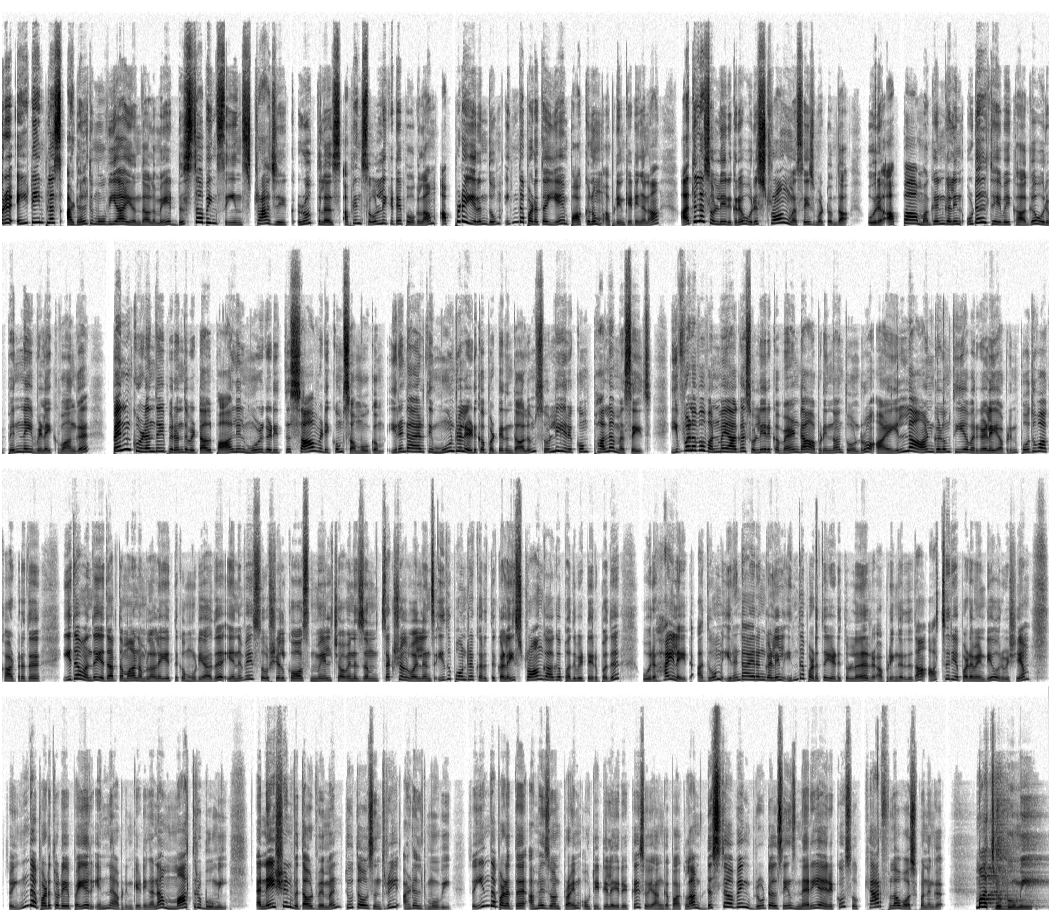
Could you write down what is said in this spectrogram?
ஒரு 18 plus adult மூவியா இருந்தாலுமே, டிஸ்டர்பிங் சீன்ஸ், ட்ராஜிக், ரூத்லெஸ் அப்படின்னு சொல்லிக்கிட்டே போகலாம். அப்படி இருந்தும் இந்த படத்தை ஏன் பார்க்கணும் அப்படின்னு கேட்டீங்கன்னா, அதுல சொல்லியிருக்கிற ஒரு ஸ்ட்ராங் மெசேஜ் மட்டும் தான். ஒரு அப்பா மகன்களின் உடல் தேவைக்காக ஒரு பெண்ணை விலைக்குவாங்க பெண் குழந்தை பிறந்துவிட்டால் பாலில் மூழ்கடித்து சாவடிக்கும் சமூகம். 2003ல் எடுக்கப்பட்டிருந்தாலும் சொல்லியிருக்கும் பல மெசேஜ். இவ்வளவு வன்மையாக சொல்லியிருக்க வேண்டாம் அப்படின்னு தான் தோன்றும். எல்லா ஆண்களும் தீயவர்களே அப்படின்னு பொதுவா காட்டுறது, இதை வந்து எதார்த்தமா நம்மளால ஏத்துக்க முடியாது. எனவே சோஷியல் காஸ், மேல் சோவினிசம் செக்ஷுவல் வயலன்ஸ் இது போன்ற கருத்துக்களை ஸ்ட்ராங்காக பதிவிட்டு இருப்பது ஒரு ஹைலைட். அதுவும் 2000களில் இந்த படத்தை எடுத்துள்ளனர் அப்படிங்கிறது தான் ஆச்சரியப்பட வேண்டிய ஒரு விஷயம். ஸோ இந்த படத்துடைய பெயர் என்ன அப்படின்னு கேட்டீங்கன்னா, Matrubhoomi. A nation without women 2003 adult movie. So இந்த படத்தை அமேசான் பிரைம் ஓடிடில இருக்கு. ஸோ அங்க பார்க்கலாம். டிஸ்டர்பிங், ப்ரூட்டல் சீன்ஸ் நிறைய இருக்கும். ஸோ கேர்ஃபுல்லா வாட்ச் பண்ணுங்க. மாத்ருபூமி.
